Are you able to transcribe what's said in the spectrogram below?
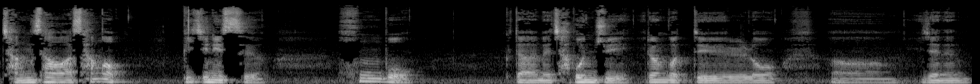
장사와 상업, 비즈니스, 홍보, 그 다음에 자본주의 이런 것들로 어, 이제는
